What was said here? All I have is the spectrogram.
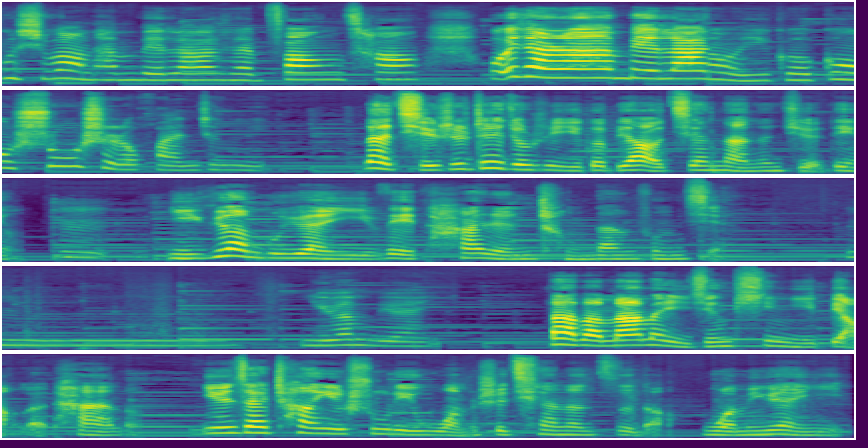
不希望他们被拉在方舱，我想让他们被拉到一个更舒适的环境里。那其实这就是一个比较艰难的决定。嗯，你愿不愿意为他人承担风险？嗯，你愿不愿意？爸爸妈妈已经替你表了态了，因为在倡议书里我们是签了字的，我们愿意。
